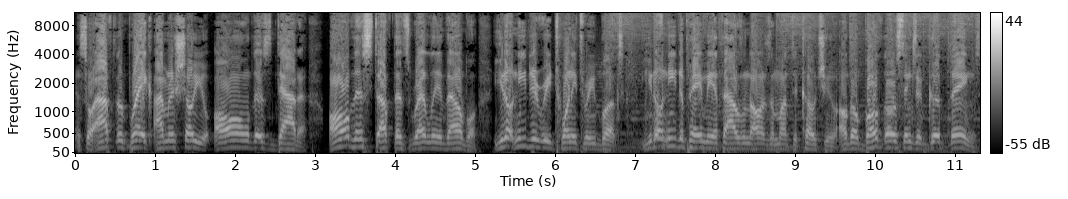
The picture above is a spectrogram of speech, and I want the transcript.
And so after the break, I'm going to show you all this data, all this stuff that's readily available. You don't need to read 23 books. You don't need to pay me $1,000 a month to coach you, although both those things are good things.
